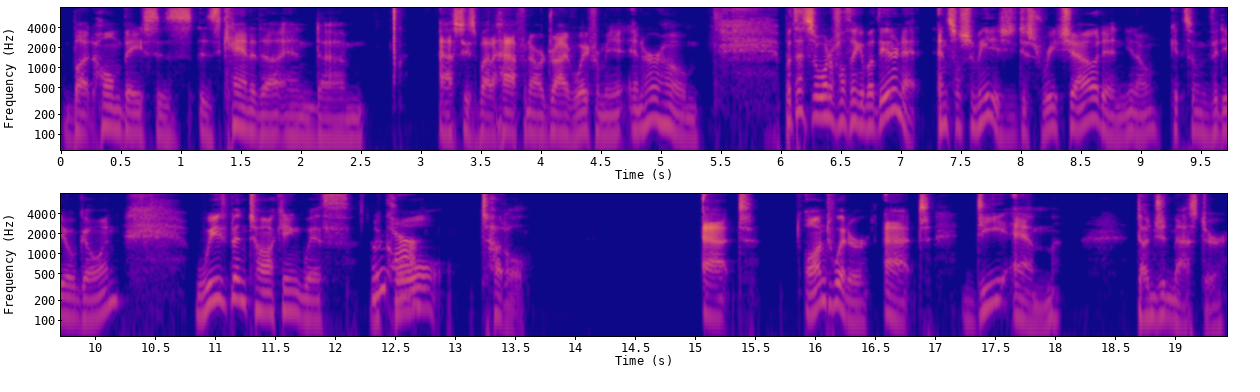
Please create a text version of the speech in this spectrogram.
but home base is is Canada and um, Ashley's about a half an hour drive away from me in her home. But that's the wonderful thing about the internet and social media is you just reach out and you know get some video going. We've been talking with yeah. Nicole Tuttle at on Twitter at DM Dungeon Master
